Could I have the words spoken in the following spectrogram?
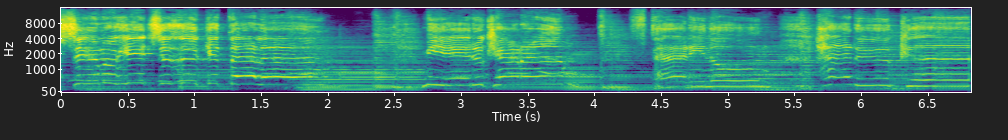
紡ぎ続けたら見えるから二人の遥か。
